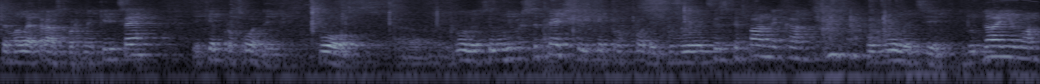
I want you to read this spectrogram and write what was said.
Це мале транспортне кільце, яке проходить по е, вулиці Університетській, яке проходить по вулиці Стефаника, по вулиці Дудаєва,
